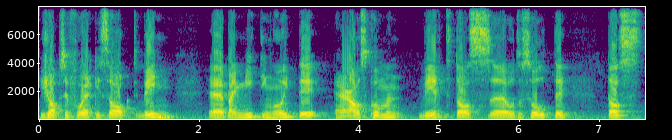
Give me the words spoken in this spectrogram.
Ich habe es ja vorher gesagt, wenn äh, beim Meeting heute herauskommen wird, dass äh, oder sollte, dass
